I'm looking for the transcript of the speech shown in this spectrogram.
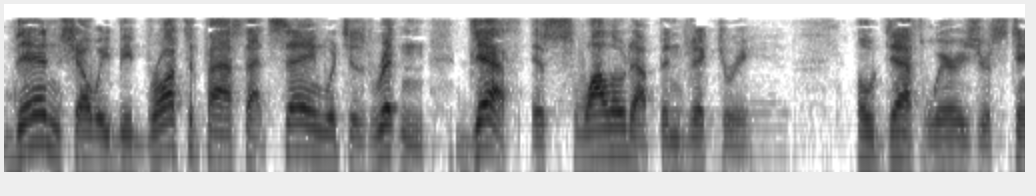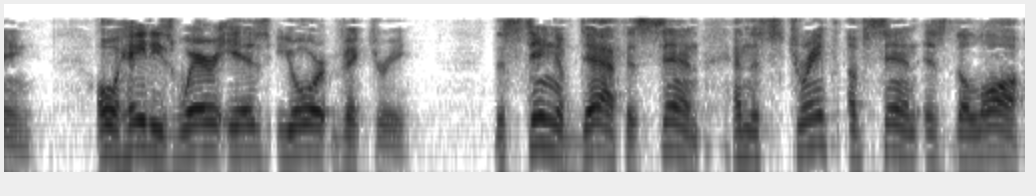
then shall we be brought to pass that saying which is written, death is swallowed up in victory. O death, where is your sting? O Hades, where is your victory? The sting of death is sin, and the strength of sin is the law.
